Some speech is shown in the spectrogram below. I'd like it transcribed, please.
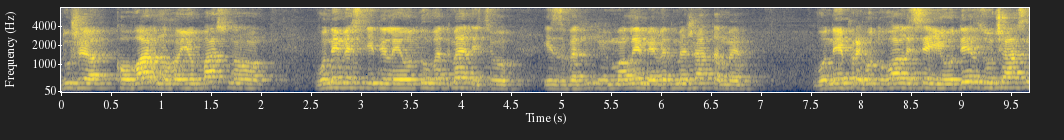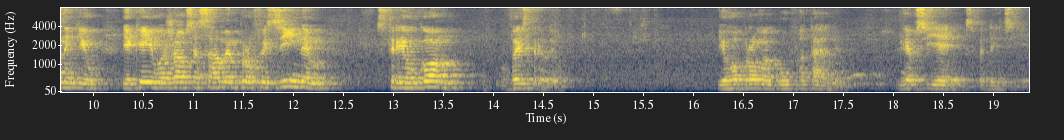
дуже коварного і опасного. Вони вислідили одну ведмедицю із малими ведмежатами. Вони приготувалися, і один з учасників, який вважався самим професійним стрілком, вистрілив. Його промах був фатальним для всієї експедиції.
